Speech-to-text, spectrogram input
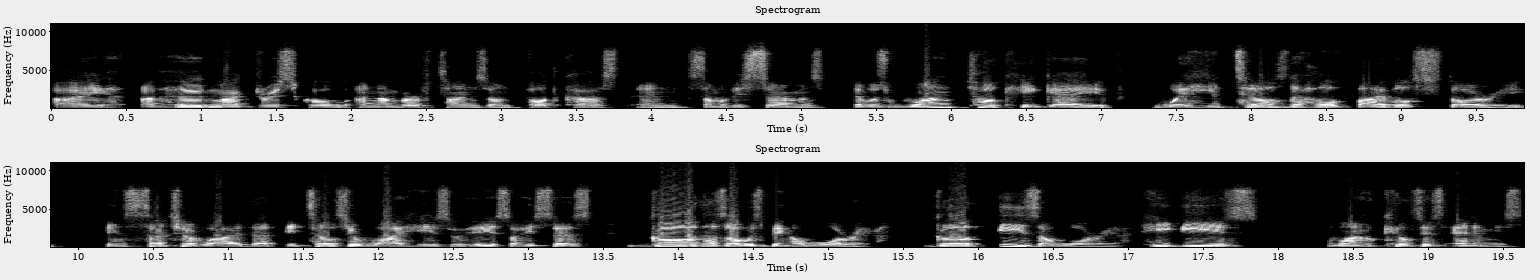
I I've heard Mark Driscoll a number of times on podcast and some of his sermons. There was one talk he gave where he tells the whole Bible story in such a way that it tells you why he is who he is. So he says God has always been a warrior. God is a warrior. He is one who kills his enemies.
